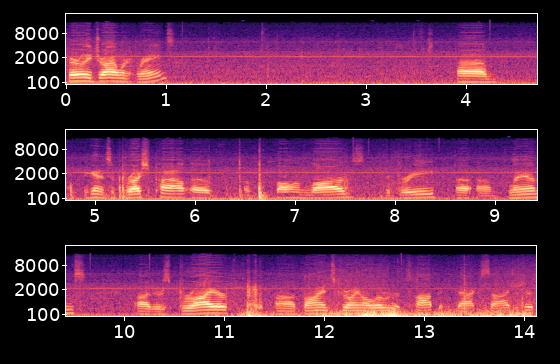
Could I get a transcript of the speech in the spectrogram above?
Fairly dry when it rains. Um, again, it's a brush pile of, of fallen logs, debris, uh, um, limbs. Uh, there's briar uh, vines growing all over the top and back side of it.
